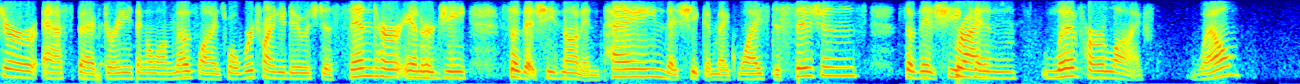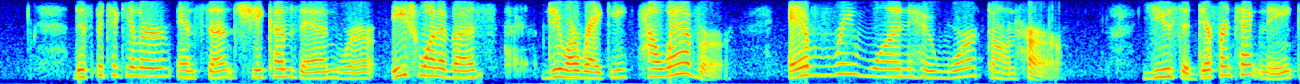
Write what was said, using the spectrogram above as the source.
cure aspect or anything along those lines. What we're trying to do is just send her energy so that she's not in pain, that she can make wise decisions, so that she right. can live her life. Well, this particular instance, she comes in where each one of us do our Reiki. However, everyone who worked on her used a different technique,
